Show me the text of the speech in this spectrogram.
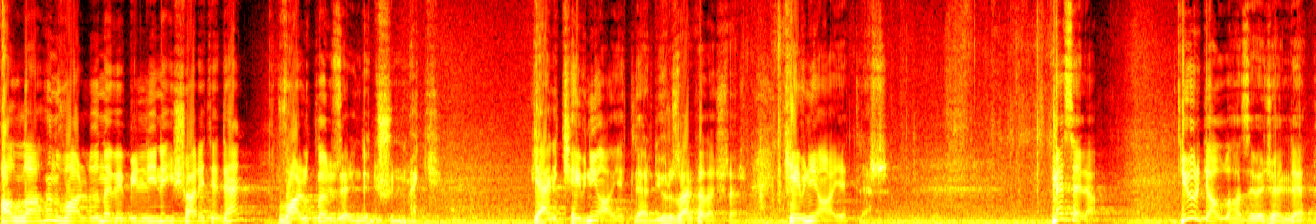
Allah'ın varlığına ve birliğine işaret eden varlıklar üzerinde düşünmek. Yani kevni ayetler diyoruz arkadaşlar. Kevni ayetler. Mesela diyor ki Allah Azze ve Celle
